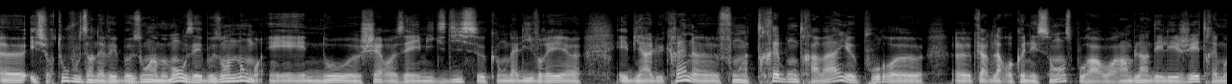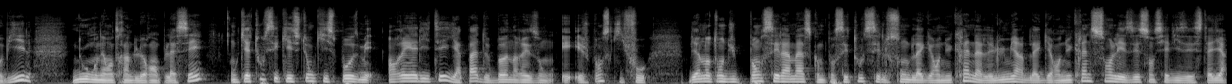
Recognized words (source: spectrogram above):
euh, et surtout vous en avez besoin à un moment vous avez besoin de nombre. Et nos euh, chers AMX-10 qu'on a livrés euh, eh bien à l'Ukraine font un très bon travail pour faire de la reconnaissance, pour avoir un blindé léger, très mobile. Nous on est en train de le remplacer. Donc il y a toutes ces questions qui se posent, mais en réalité il n'y a pas de bonne raison. Et, et je pense qu'il faut bien entendu penser la masse comme penser toutes ces leçons de la guerre en Ukraine à la lumière de la guerre en Ukraine sans les essentialiser. C'est-à-dire,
